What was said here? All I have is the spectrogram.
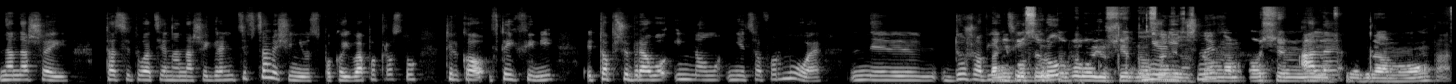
na naszej, ta sytuacja na naszej granicy wcale się nie uspokoiła, po prostu tylko w tej chwili to przybrało inną nieco formułę. Y, dużo więcej Pani poseł, grup. To było już jedno zdanie, zostało nam 8 minut ale, programu. Tak,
